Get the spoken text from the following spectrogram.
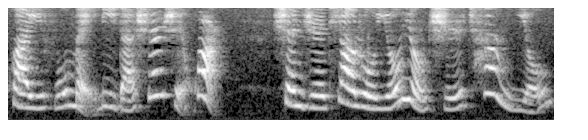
画一幅美丽的山水画，甚至跳入游泳池畅游。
